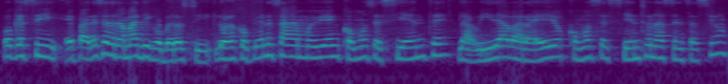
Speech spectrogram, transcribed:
porque sí, eh, parece dramático, pero sí, los escorpiones saben muy bien cómo se siente la vida para ellos, cómo se siente una sensación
